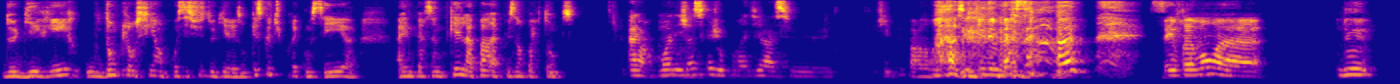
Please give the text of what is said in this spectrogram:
de guérir ou d'enclencher un processus de guérison. Qu'est-ce que tu pourrais conseiller euh, à une personne? Quelle est la part la plus importante? Alors, moi, déjà, ce que je pourrais dire à ce type, pardon, à ce type de personne, c'est vraiment euh, de,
